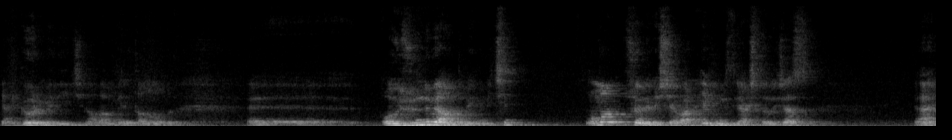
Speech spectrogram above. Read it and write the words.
Yani görmediği için adam beni tanımadı. Ee, o hüzünlü bir andı benim için. Ama şöyle bir şey var. Hepimiz yaşlanacağız. Yani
